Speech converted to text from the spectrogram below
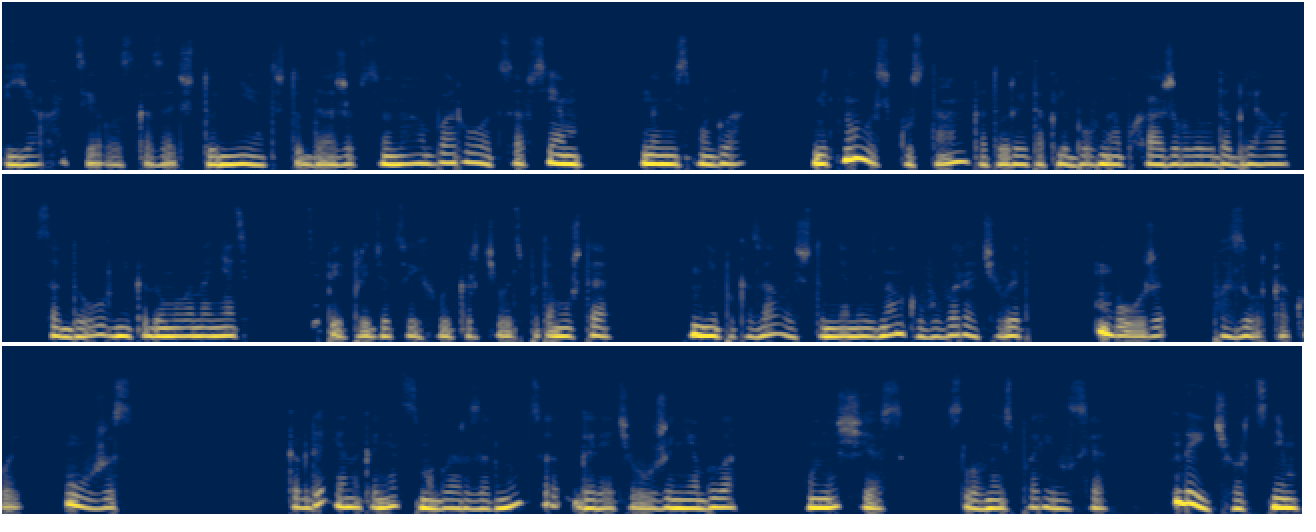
Я хотела сказать, что нет, что даже все наоборот совсем, но не смогла. Метнулась к кустам, которые так любовно обхаживала и удобряла. Садовника думала нанять. Теперь придется их выкорчевать, потому что... Мне показалось, что меня наизнанку выворачивает. Боже, позор какой! Ужас! Когда я, наконец, смогла разогнуться, горячего уже не было. Он исчез, словно испарился. Да и черт с ним.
